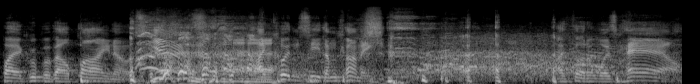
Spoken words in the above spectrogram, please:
by a group of albinos. Yes! I couldn't see them coming. I thought it was hail.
